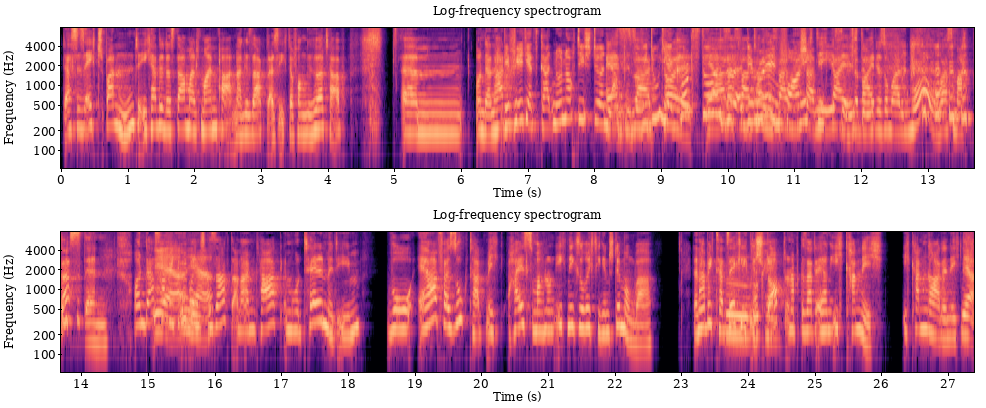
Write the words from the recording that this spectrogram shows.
Das ist echt spannend. Ich hatte das damals meinem Partner gesagt, als ich davon gehört habe. Ähm, und dann hat dir fehlt jetzt gerade nur noch die Stirnlampe, so wie du toll. hier guckst, du ja, war die Höhlenforscher richtig geil für beide. So mal, wow, was macht das denn? Und das ja, habe ich übrigens ja. gesagt an einem Tag im Hotel mit ihm, wo er versucht hat, mich heiß zu machen und ich nicht so richtig in Stimmung war. Dann habe ich tatsächlich mm, okay. gestoppt und habe gesagt, ich kann nicht. Ich kann gerade nicht. Ja.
